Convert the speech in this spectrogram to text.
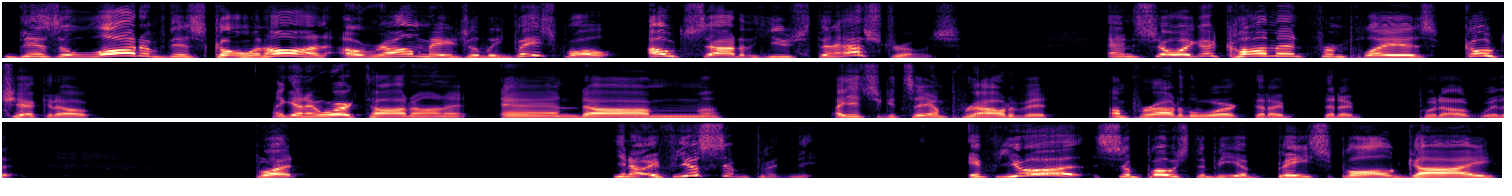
there's a lot of this going on around Major League Baseball outside of the Houston Astros. And so I got comment from players, go check it out. Again, I worked hard on it, and um, I guess you could say I'm proud of it. I'm proud of the work that I that I put out with it. But you know, if you're if you're supposed to be a baseball guy,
